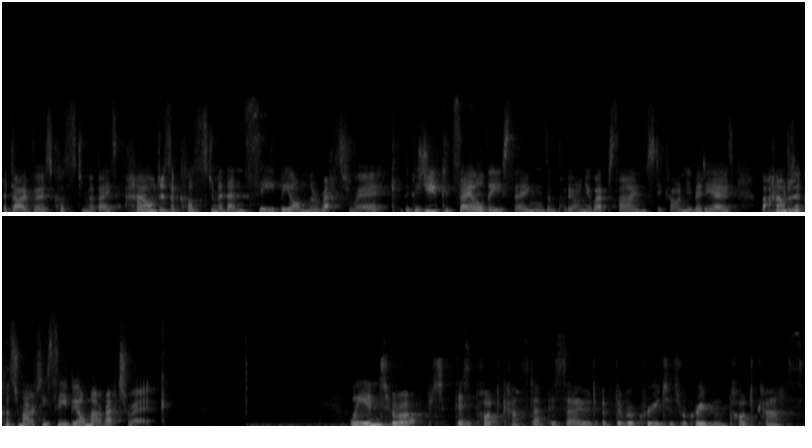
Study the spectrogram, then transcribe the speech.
a diverse customer base. How does a customer then see beyond the rhetoric? Because you could say all these things and put it on your website and stick it on your videos, but how does a customer actually see beyond that rhetoric? We interrupt this podcast episode of the Recruiters Recruitment Podcast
